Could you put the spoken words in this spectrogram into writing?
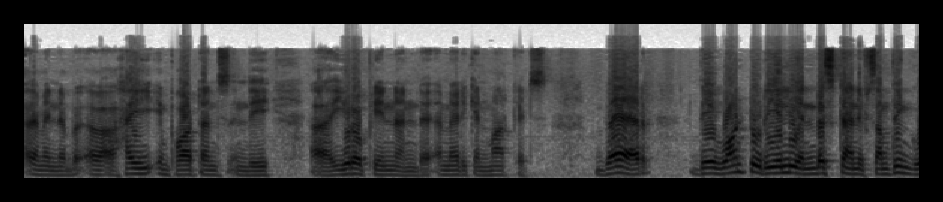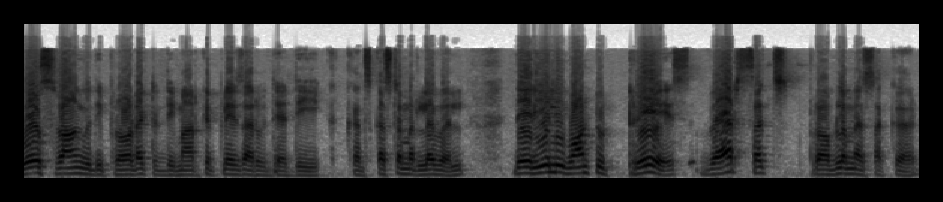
I mean high importance in the European and American markets where they want to really understand if something goes wrong with the product at the marketplace or with the, customer level. They really want to trace where such problem has occurred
